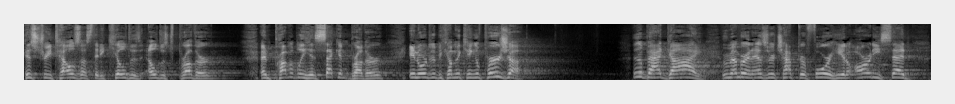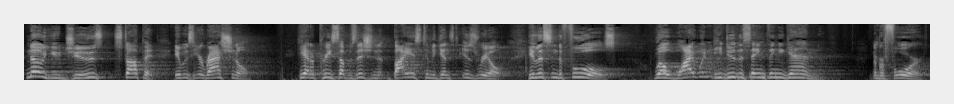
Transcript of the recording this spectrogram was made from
History tells us that he killed his eldest brother and probably his second brother in order to become the king of Persia. He's a bad guy. Remember in Ezra chapter 4, he had already said, No, you Jews, stop it. It was irrational. He had a presupposition that biased him against Israel. He listened to fools. Well, why wouldn't he do the same thing again? Number four,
